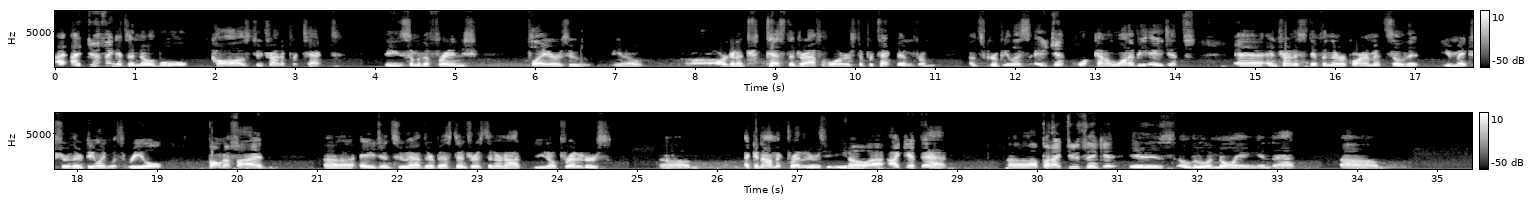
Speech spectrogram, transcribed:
I, I do think it's a noble cause to try to protect these some of the fringe players who you know are going to test the draft waters to protect them from unscrupulous agent kind of wannabe agents and, and trying to stiffen the requirements so that you make sure they're dealing with real bona fide uh, agents who have their best interest and are not, you know, predators, um, economic predators. You know, I, I get that, uh, but I do think it, it is a little annoying in that um,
